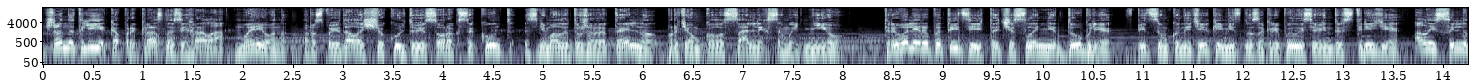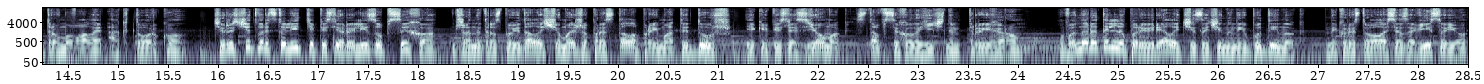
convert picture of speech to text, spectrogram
Джанет Лі, яка прекрасно зіграла Меріон, розповідала, що культові 40 секунд знімали дуже ретельно протягом колосальних семи днів. Тривалі репетиції та численні дублі в підсумку не тільки міцно закріпилися в індустрії, але й сильно травмували акторку. Через четверть століття після релізу Психо Джанет розповідала, що майже перестала приймати душ, який після зйомок став психологічним тригером. Вони ретельно перевіряли, чи зачинений будинок, не користувалася завісою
